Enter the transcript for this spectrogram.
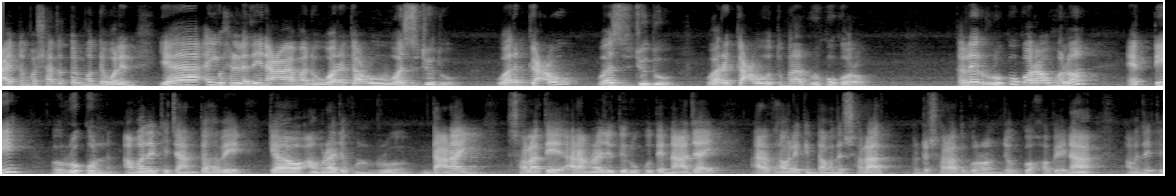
আয়াত নম্বর 77 এর মধ্যে বলেন, ইয়া আমানু ওয়ারকাউ ওয়াসজুদু। ওয়ারকাউ ওয়াসজুদু। ওয়ারকাউ, তোমরা রুকু করো। তাহলে রুকু করাও হলো একটি রুকুন। আমাদেরকে জানতে হবে, কেউ আমরা যখন দাঁড়াই সলাতে আর আমরা যদি রুকুতে না যাই, আর তাহলে কিন্তু আমাদের সলাৎ, ওটা সলাৎ গ্রহণযোগ্য হবে না। আমাদেরকে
